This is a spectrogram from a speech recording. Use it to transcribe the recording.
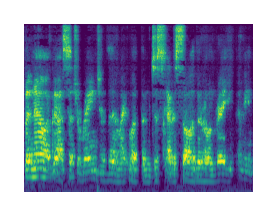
But now I've got such a range of them, I let them just kind of sell at their own rate. I mean,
